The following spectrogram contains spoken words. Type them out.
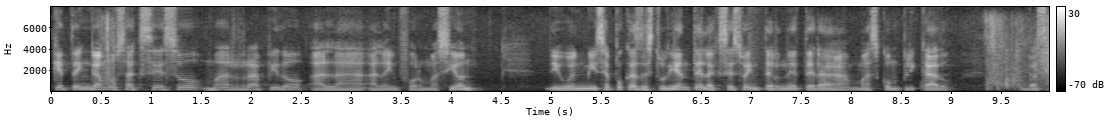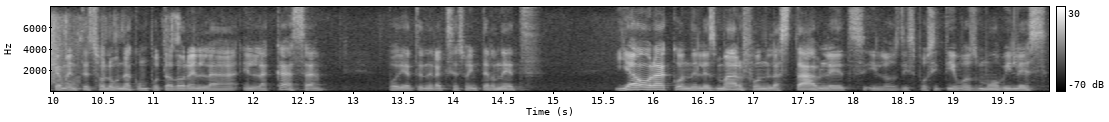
que tengamos acceso más rápido a la, información. Digo, en mis épocas de estudiante el acceso a Internet era más complicado. Básicamente solo una computadora en la, en la casa podía tener acceso a Internet. Y ahora con el smartphone, las tablets y los dispositivos móviles,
